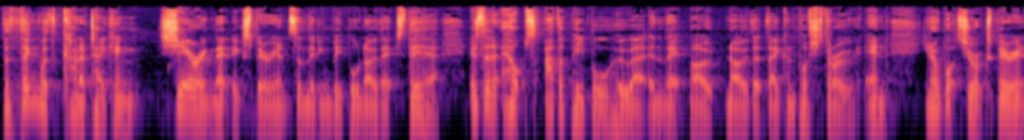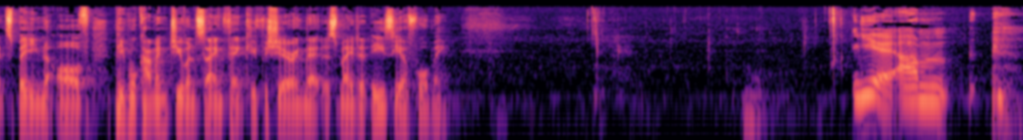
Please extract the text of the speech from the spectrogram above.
the thing with kind of taking sharing that experience and letting people know that's there is that it helps other people who are in that boat know that they can push through. And, you know, what's your experience been of people coming to you and saying, thank you for sharing that? It's made it easier for me. Yeah. Um,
